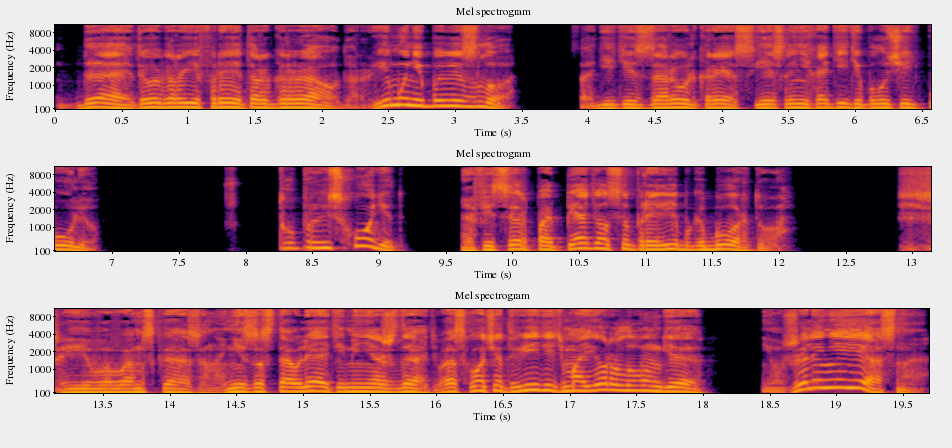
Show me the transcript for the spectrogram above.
«Да, это обер-ефрейтор Граудер. Ему не повезло. Садитесь за руль, Кресс, если не хотите получить пулю». «Что происходит?» Офицер попятился, прилип к борту. «Живо вам сказано. Не заставляйте меня ждать. Вас хочет видеть майор Лунге. Неужели не ясно?»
